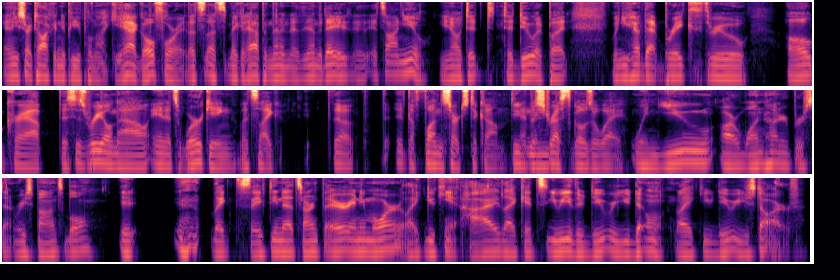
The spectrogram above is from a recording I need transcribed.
and you start talking to people and like, yeah, go for it. Let's let's make it happen. Then at the end of the day, it's on you, you know, to to do it. But when you have that breakthrough, oh crap, this is real now and it's working. It's like the the, the fun starts to come Dude, and the when- stress goes away. When you are 100% responsible, it like the safety nets aren't there anymore. Like you can't hide. Like it's you either do or you don't. Like you do or you starve.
